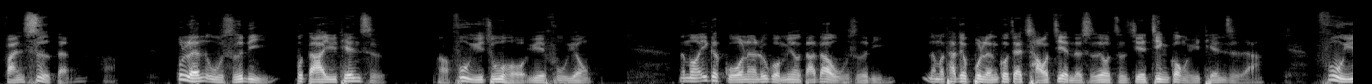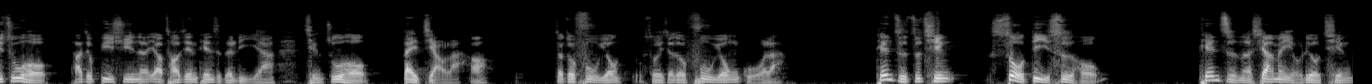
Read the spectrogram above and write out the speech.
凡四等啊，不能五十里，不达于天子啊，富于诸侯曰附庸。那么一个国呢，如果没有达到五十里，那么他就不能够在朝见的时候直接进贡于天子啊。富于诸侯，他就必须呢要朝见天子的礼呀，请诸侯。代缴了啊，叫做附庸，所以叫做附庸国啦。天子之亲，受地四侯。天子呢，下面有六卿，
